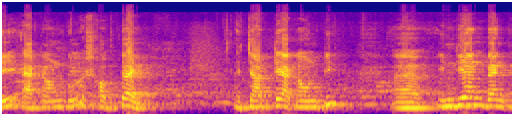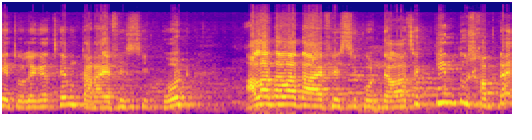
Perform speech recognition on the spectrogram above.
এই অ্যাকাউন্টগুলো সবটাই, চারটে অ্যাকাউন্টই ইন্ডিয়ান ব্যাংকে চলে গেছে এবং তার আইএফএসসি কোড, আলাদা আলাদা আইএফএসসি কোড দেওয়া আছে। কিন্তু সবটাই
